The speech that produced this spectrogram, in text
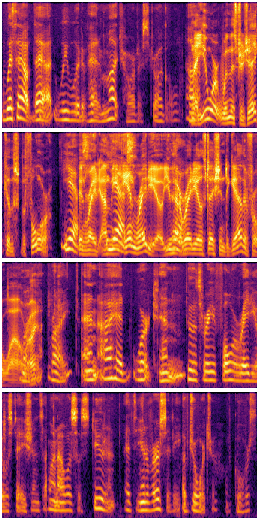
Without that, we would have had a much harder struggle. now, Uh, you worked with Mr. Jacobs before yes, in radio. I mean, yes. in radio. You had a radio station together for a while, right? Right. And I had worked in two or three, four radio stations when I was a student at the University of Georgia, of course.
